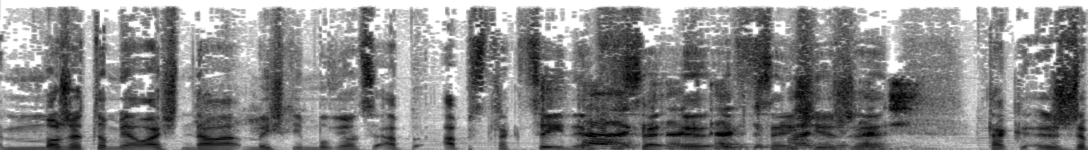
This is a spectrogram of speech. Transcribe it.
Może to miałaś na myśli mówiąc ab abstrakcyjne, tak, w, se tak, tak, w sensie, że tak. tak, że,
